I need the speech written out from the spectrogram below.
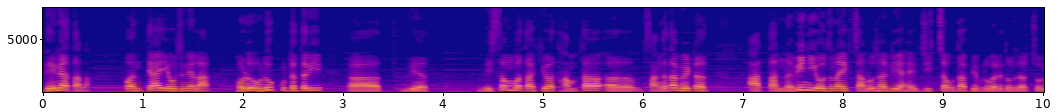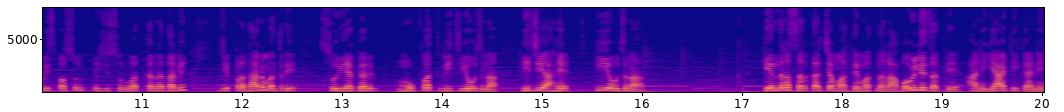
देण्यात आला. पण त्या योजनेला हळूहळू कुठंतरी वि- विसंबता किंवा थांबता सांगता भेटत आता नवीन योजना एक चालू झाली आहे जी चौदा फेब्रुवारी दोन हजार चोवीसपासून तिची सुरुवात करण्यात आली जी प्रधानमंत्री सूर्यघर मोफत वीज योजना ही जी आहे ही योजना केंद्र सरकारच्या माध्यमातून राबवली जाते आणि या ठिकाणी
